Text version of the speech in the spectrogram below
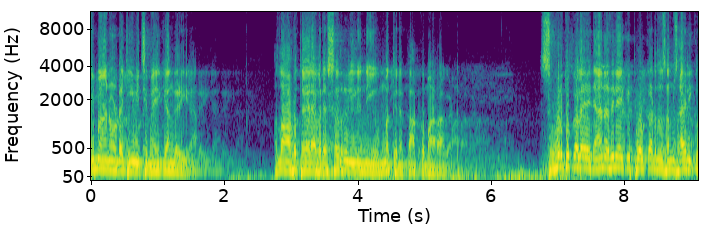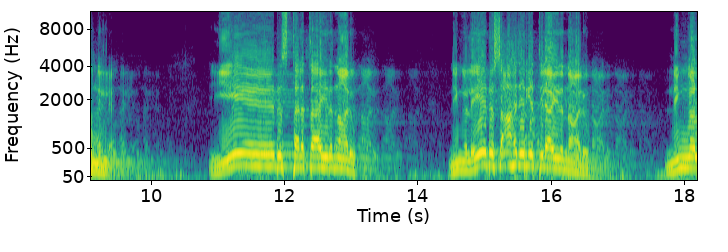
ഈമാനോടെ ജീവിച്ച് മരിക്കാൻ കഴിയില്ല. അള്ളാഹുത്തേൽ അവരെ സെറിൽ നിന്ന് ഈ ഉമ്മത്തിന് കാക്കുമാറാകട്ടെ സുഹൃത്തുക്കളെ ഞാൻ അതിലേക്ക് ഇപ്പോൾ കടന്ന് സംസാരിക്കുന്നില്ല. ഏത് സ്ഥലത്തായിരുന്നാലും നിങ്ങൾ ഏത് സാഹചര്യത്തിലായിരുന്നാലും നിങ്ങൾ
